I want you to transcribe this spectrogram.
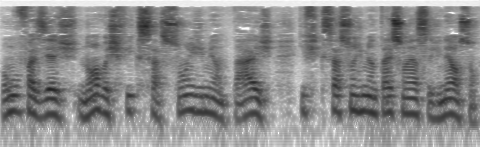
Vamos fazer as novas fixações mentais. Que fixações mentais são essas, Nelson?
